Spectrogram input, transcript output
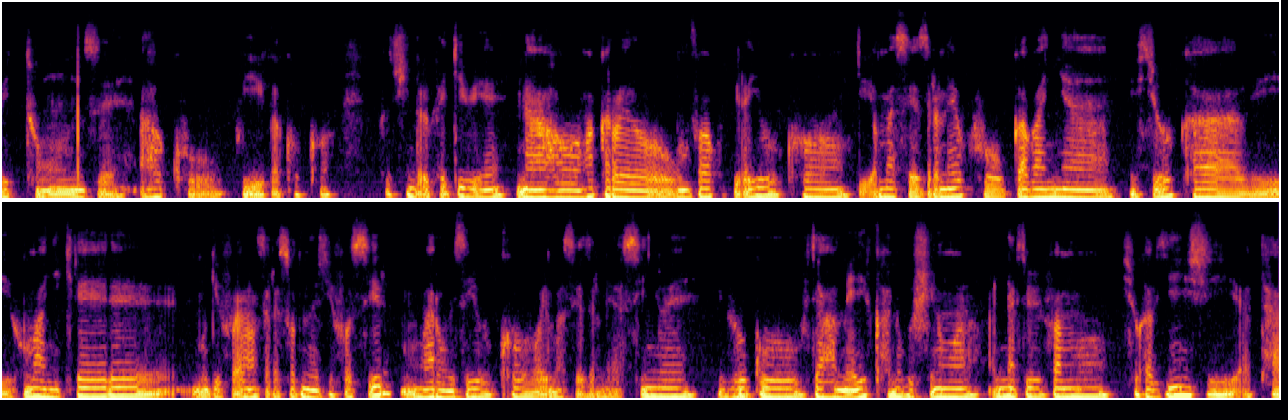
bitunze aho kwiga kuko bizoca ry'ibihe naho nk'akarorero wumva bakubwira yuko amasezerano yo kugabanya ivyuka bihumanya ikirere mu gifaransa la source d'énergie fossile mwarumvise yuko ayo masezerano yasinywe ibihugu bya Amerika n'Ubushinwa ari nabyo bivamo ivyuka byinshi ata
